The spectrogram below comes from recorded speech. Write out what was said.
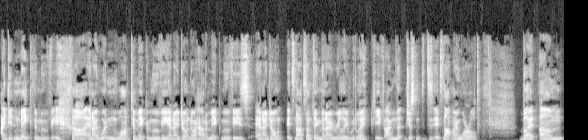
I didn't make the movie, uh, and I wouldn't want to make a movie, and I don't know how to make movies, and I don't. It's not something that I really would like. If I'm not, just, it's not my world. But um,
